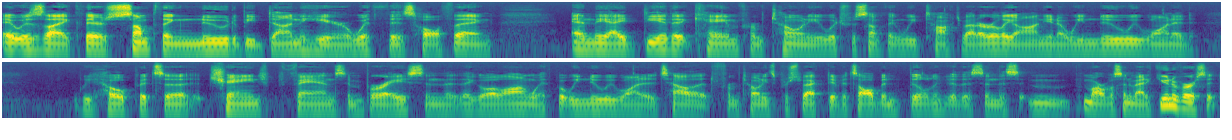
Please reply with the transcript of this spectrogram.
It was like there's something new to be done here with this whole thing. And the idea that it came from Tony, which was something we talked about early on. You know, we knew we wanted. We hope it's a change fans embrace and that they go along with, but we knew we wanted to tell it from Tony's perspective. It's all been building to this in this Marvel Cinematic Universe. It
